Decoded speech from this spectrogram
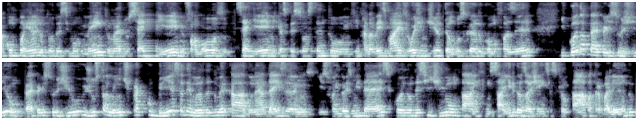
acompanhando todo esse movimento, né, do CRM, o famoso CRM que as pessoas tanto, enfim, cada vez mais hoje em dia estão buscando como fazer. E quando a Pepper surgiu, a Pepper surgiu justamente para cobrir essa demanda do mercado, né, há 10 anos. Isso foi em 2010, quando eu decidi montar, enfim, sair das agências que eu estava trabalhando,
